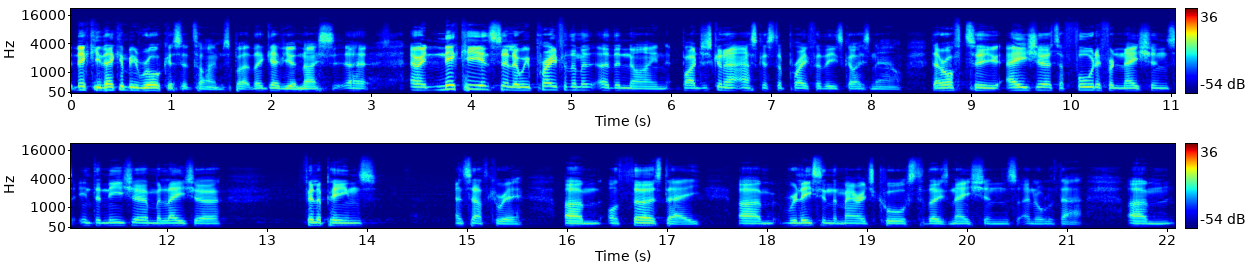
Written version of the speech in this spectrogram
Nicky, they can be raucous at times, but they gave you a nice. Uh, anyway, Nicky and Sila, we prayed for them at, at the nine, but I'm just going to ask us to pray for these guys now. They're off to Asia, to four different nations Indonesia, Malaysia, Philippines, and South Korea um, on Thursday, um, releasing the marriage course to those nations and all of that. Um,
